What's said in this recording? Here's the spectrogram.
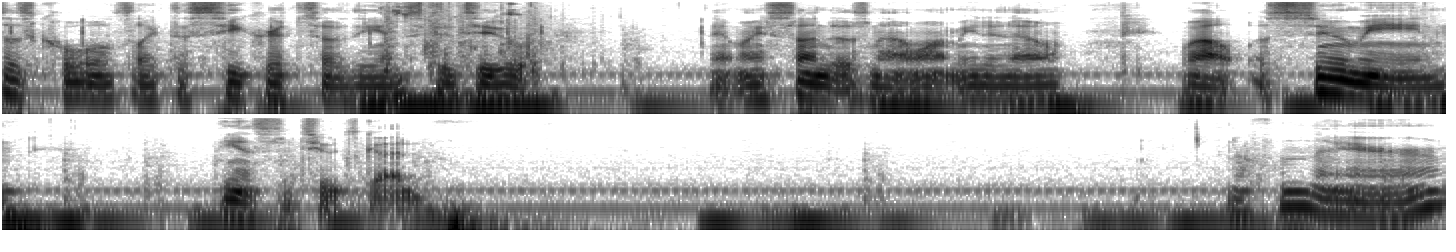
This is cool. It's like the secrets of the Institute that my son does not want me to know. Well, assuming the Institute's good. Nothing there.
